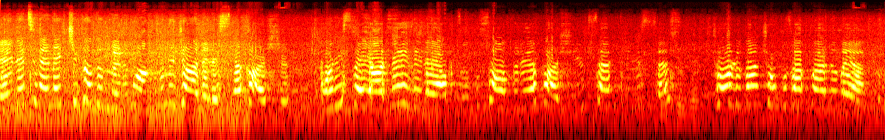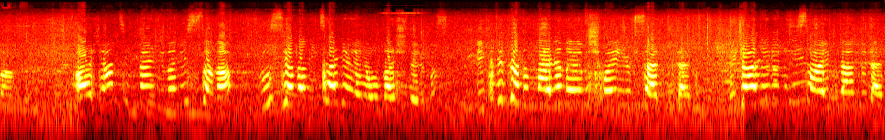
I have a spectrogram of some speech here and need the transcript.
Devletin emekçi kadınların haklı mücadelesine karşı polis ve yargı eliyle yaptığı bu saldırıya karşı yükselttiğimiz ses Çorlu'dan çok uzaklarda da yankılandı. Arjantin'den Yunanistan'a, Rusya'dan İtalya'ya yoldaşlarımız dipli kadınlarla dayanışmayı yükselttiler. Mücadelemizi sahiplendiler.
